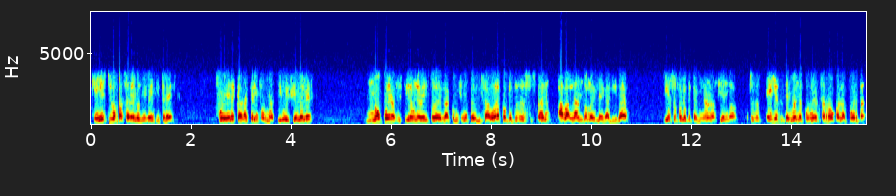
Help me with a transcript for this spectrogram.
que esto iba a pasar en 2023, fue de carácter informativo diciéndoles no pueden asistir a un evento de la Comisión Estabilizadora porque entonces están avalando la ilegalidad. Y eso fue lo que terminaron haciendo. Entonces ellos terminaron de poner el cerrojo a la puerta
